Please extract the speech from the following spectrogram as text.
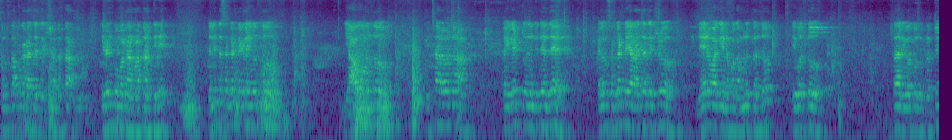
ಸಂಸ್ಥಾಪಕ ರಾಜ್ಯಾಧ್ಯಕ್ಷರಾದಂಥ ಕಿರಣ್ ಕುಮಾರ್ ನಾನು ಮಾತನಾಡ್ತೀನಿ. ದಲಿತ ಸಂಘಟನೆಗಳ ಇವತ್ತು ಯಾವ ಒಂದು ವಿಚಾರವನ್ನು ಕೈಗೆಟ್ಟಿಕೊಂಡಿದೆ ಅಂದರೆ ಕೆಲವು ಸಂಘಟನೆಯ ರಾಜ್ಯಾಧ್ಯಕ್ಷರು ನೇರವಾಗಿ ನಮ್ಮ ಗಮನಕ್ಕೆ ತಂದು ಇವತ್ತು, ಸರ್, ಇವತ್ತೊಂದು ಪ್ರತಿ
